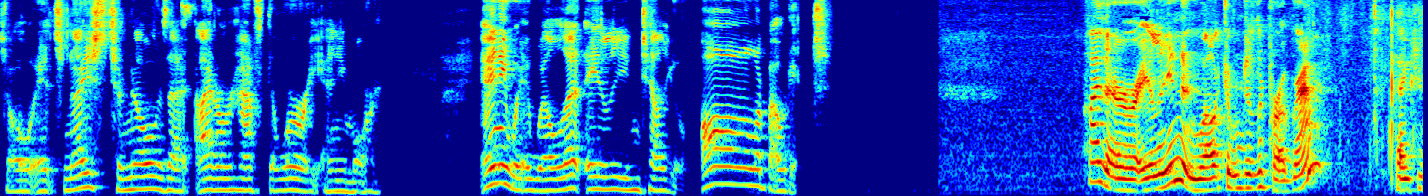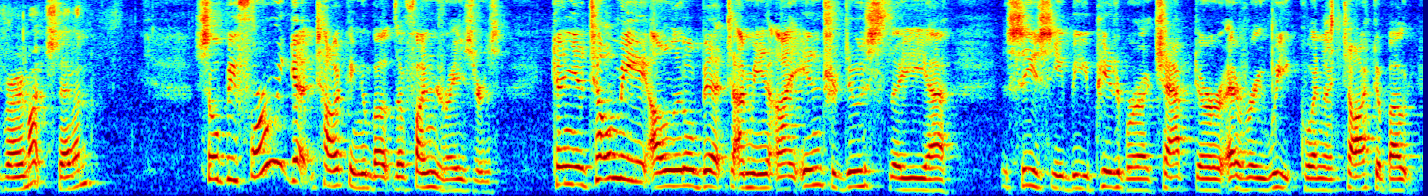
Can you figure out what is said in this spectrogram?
So it's nice to know that I don't have to worry anymore. Anyway, we'll let Aileen tell you all about it. Hi there, Aileen, and welcome to the program. Thank you very much, Devon. So, before we get talking about the fundraisers, can you tell me a little bit? I mean, I introduce the uh, CCB Peterborough chapter every week when I talk about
